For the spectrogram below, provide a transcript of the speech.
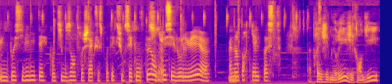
une possibilité quand ils entrent chez Access Protection. C'est qu'on peut en plus évoluer à mm. n'importe quel poste. Après, j'ai mûri, j'ai grandi,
